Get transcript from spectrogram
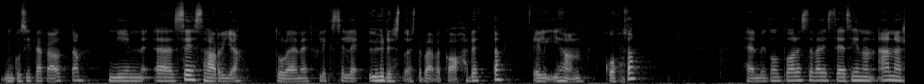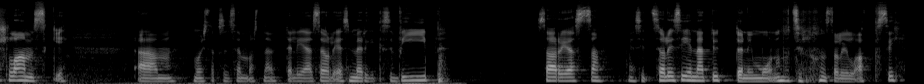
niin kuin sitä kautta, niin se sarja tulee Netflixille 11. päivä kahdetta, eli ihan kohta helmikuun puolessa välissä. Ja siinä on Anna Schlamski, ähm, muistaakseni semmoista näyttelijää. Se oli esimerkiksi Veep-sarjassa. Ja sitten se oli siinä tyttöni mun, mutta silloin se oli lapsi.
